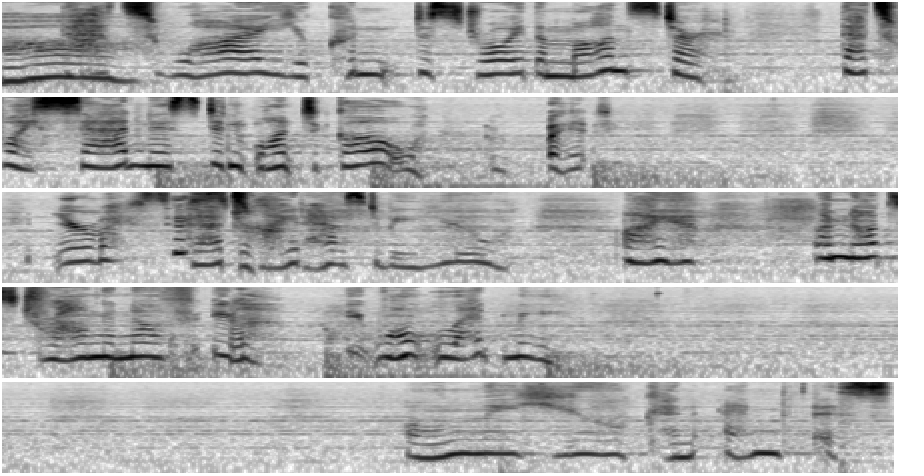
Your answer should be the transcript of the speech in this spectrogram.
Oh. That's why you couldn't destroy the monster. That's why Sadness didn't want to go. But. You're my sister. That's why it has to be you. I. I'm not strong enough. It. It won't let me. Only you can end this.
